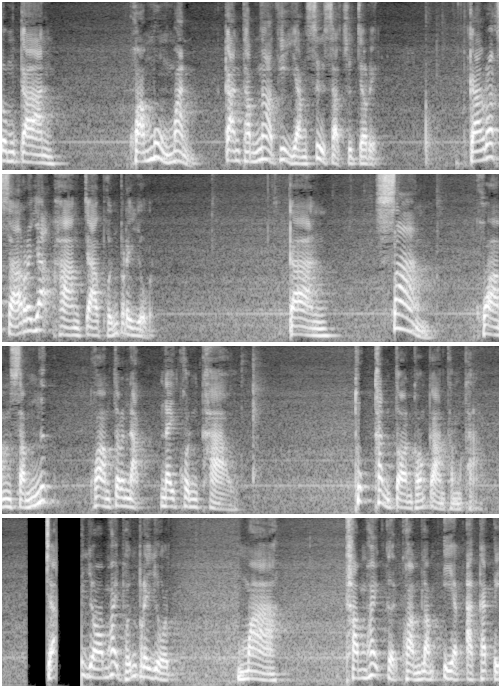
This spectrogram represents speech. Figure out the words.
ดมการความมุ่งมั่น การทำหน้าที่อย่างซื่อสัตย์สุจริต การรักษาระยะห่างจากผลประโยชน์ การสร้างความสำนึก ความตระหนักในคนข่าว ทุกขั้นตอนของการทำข่าว จะยอมให้ผลประโยชน์มาทำให้เกิดความลำเอียงอคติ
